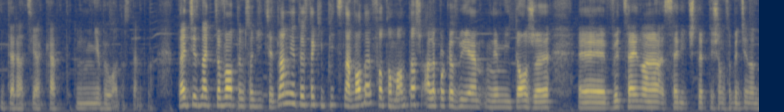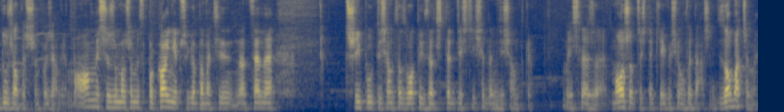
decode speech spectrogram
iteracja kart nie była dostępna. Dajcie znać, co Wy o tym sądzicie. Dla mnie to jest taki pic na wodę, fotomontaż, ale pokazuje mi to, że e, wycena serii 4000 będzie na dużo wyższym poziomie. O, myślę, że możemy spokojnie przygotować się na cenę 3,5 tysiąca złotych za 4070. Myślę, że może coś takiego się wydarzyć. Zobaczymy.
